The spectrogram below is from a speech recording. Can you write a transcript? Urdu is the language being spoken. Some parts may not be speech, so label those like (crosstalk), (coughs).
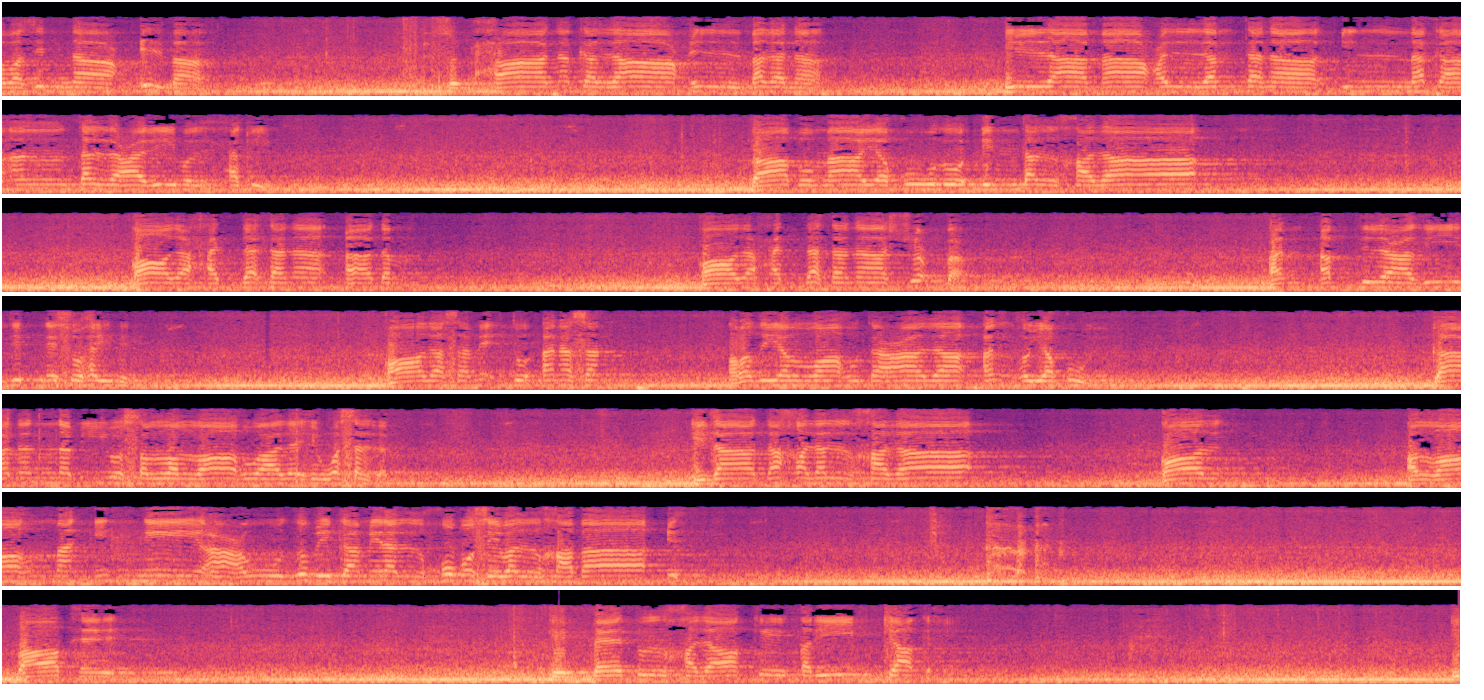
وزدنا علما. سبحانك لا علم لنا إلا ما علمتنا إنك أنت العليم الحكيم. باب ما يقول عند الخلاء. قال حدثنا آدم. قال حدثنا شعبة عن عبد العزيز بن سهيب قال سمعت أنسا رضي الله تعالى عنه يقول كان النبي صلى الله عليه وسلم إذا دخل الخلاء قال اللهم إني أعوذ بك من الخبث والخبائث. باب ہے کہ بیت الخلا کے قریب کیا کہیں۔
